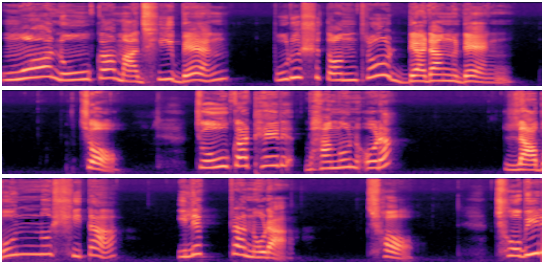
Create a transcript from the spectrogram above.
উঁ নৌকা মাঝি ব্যাং পুরুষতন্ত্র ড্যাডাং ড্যাং। চ। চৌকাঠের ভাঙন ওরা লাবণ্য সীতা ইলেকট্রা নোড়া। ছ। ছবির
